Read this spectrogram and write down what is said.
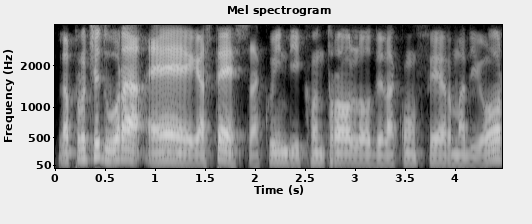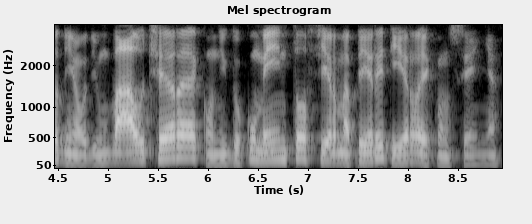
La procedura è la stessa, quindi controllo della conferma di ordine o di un voucher con il documento, firma per ritiro e consegna.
